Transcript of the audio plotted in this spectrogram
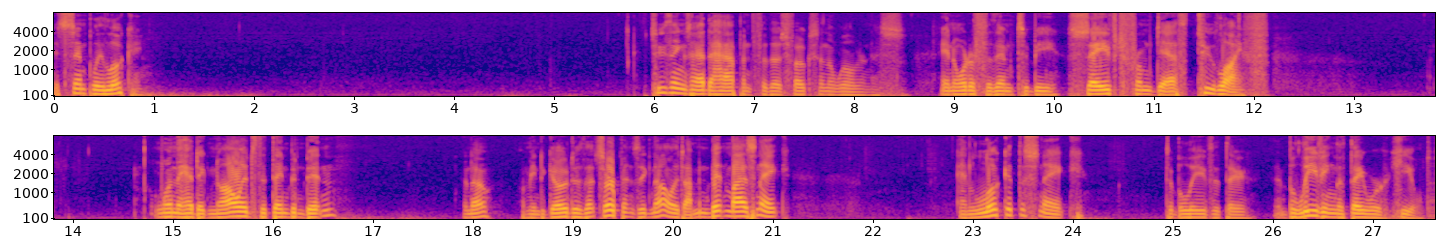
It's simply looking. Two things had to happen for those folks in the wilderness in order for them to be saved from death to life. One, they had to acknowledge that they'd been bitten. You know? I mean, to go to that serpent and acknowledge, I've been bitten by a snake. And look at the snake to believe that they believing that they were healed.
